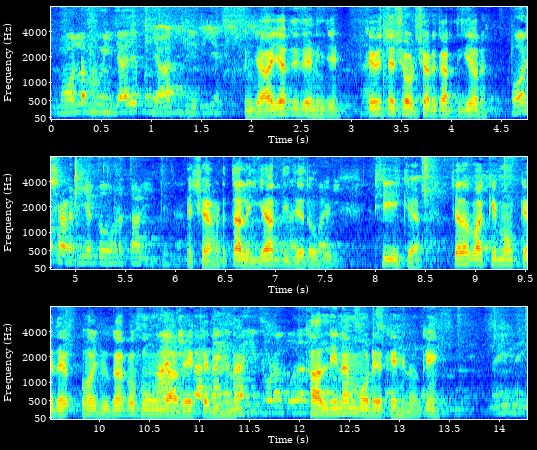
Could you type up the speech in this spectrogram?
ਮੁੱਲ 52 ਜੇ 50 ਦੀ ਦੇ ਦਈਏ। 50000 ਦੀ ਦੇਣੀ ਜੇ। ਕਿ ਵਿੱਚ ਛੋਟ ਛੜ ਕਰ ਦਈਏ ਹੋਰ? ਹੋਰ ਛੱਡ ਦਈਏ 248 ਦੇ। ਅੱਛਾ 48000 ਦੀ ਦੇ ਦੋਗੇ। ਭਾਜੀ। ਠੀਕ ਆ। ਚਲੋ ਬਾਕੀ ਮੌਕੇ ਤੇ ਹੋ ਜਾਊਗਾ ਕੋ ਫੋਨ ਹਾਂਜੀ, ਲਾਵੇ ਕਰ ਕਰੀ ਦਾਂਗੇ ਹਨਾ? ਭਾਜੀ, ਥੋੜ੍ਹਾ ਬਹੁਤਾ। ਖਾਲੀ ਨਾ ਮੋੜਿਓ ਕਿਸੇ ਨੂੰ ਕਿ ਨਹੀਂ ਨਹੀਂ।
